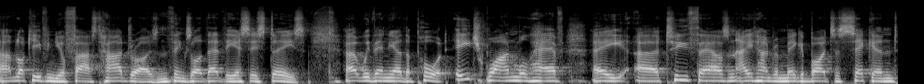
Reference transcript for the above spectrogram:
um, like even your fast hard drives and things like that, the SSDs, uh, with any other port. Each one will have a uh, 2,800 megabytes a second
